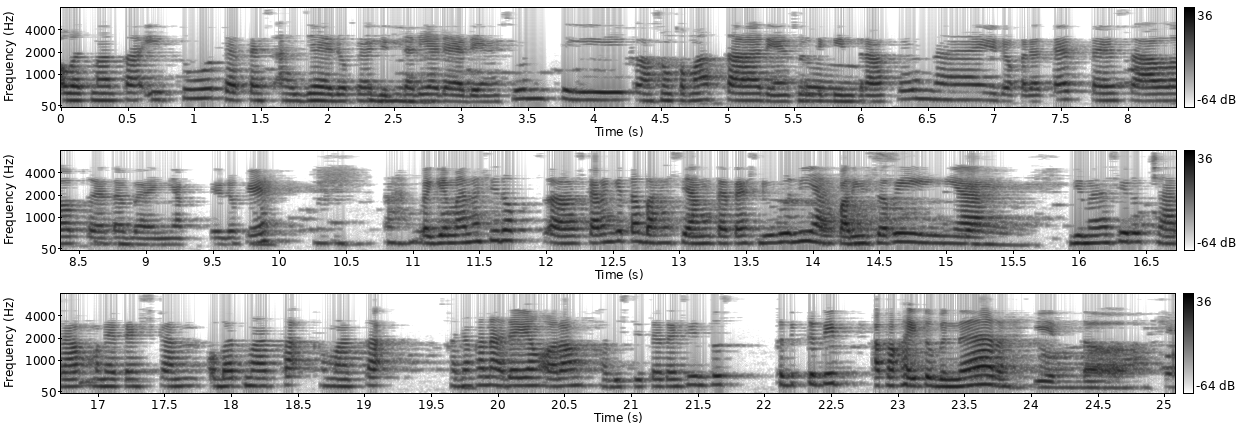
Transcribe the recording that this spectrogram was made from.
obat mata itu tetes aja ya dok ya. Jadi Iya. tadi ada ada yang suntik langsung ke mata, ada yang suntik Betul. intravena, ya dok ada tetes, salep, ternyata banyak ya dok ya. Hmm. Nah, bagaimana sih dok? Eh, sekarang kita bahas yang tetes dulu nih yang paling sering ya. Gimana sih dok cara meneteskan obat mata ke mata? Kadang kan ada yang orang habis ditetesin terus kedip-kedip, apakah itu benar? Gitu. Oh, Oke.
